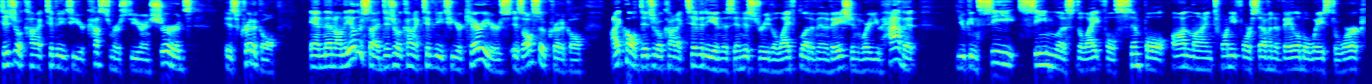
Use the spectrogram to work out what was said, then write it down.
digital connectivity to your customers, to your insureds, is critical. And then on the other side, digital connectivity to your carriers is also critical. I call digital connectivity in this industry the lifeblood of innovation, where you have it, you can see seamless, delightful, simple, online, 24 7 available ways to work,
